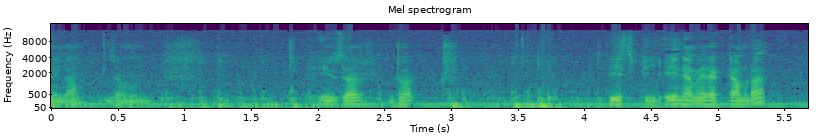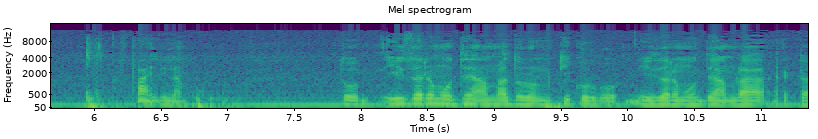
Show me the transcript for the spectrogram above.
নিলাম, যেমন ইউজার ডট পিএইচপি এই নামের একটা আমরা ফাইল নিলাম। তো ইউজারের মধ্যে আমরা ধরুন কি করব? ইউজারের মধ্যে আমরা একটা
